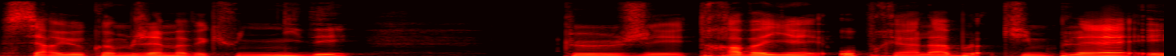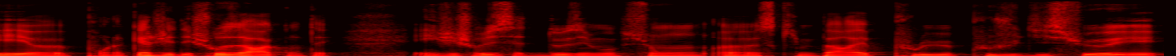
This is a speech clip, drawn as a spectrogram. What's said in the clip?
sérieux comme j'aime avec une idée que j'ai travaillé au préalable, qui me plaît et euh, pour laquelle j'ai des choses à raconter. Et j'ai choisi cette deuxième option, ce qui me paraît plus, judicieux et,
